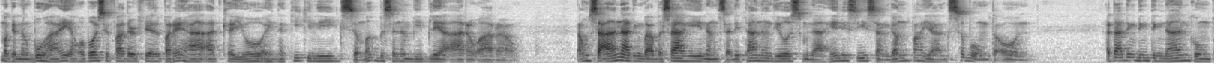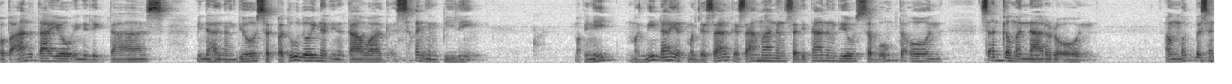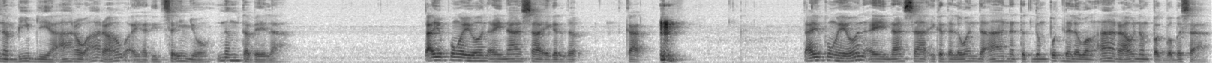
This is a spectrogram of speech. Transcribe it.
Magandang buhay, ako po si Father Phil Pareha at kayo ay nakikinig sa Magbasa ng Biblia araw-araw. Na kung saan nating babasahin ang salita ng Diyos mula Henesis hanggang pahayag sa buong taon. At ating dingtingnan kung papaano tayo iniligtas, minahal ng Diyos at patuloy na tinatawag sa kanyang piling. Makinig, magnilay at magdasal kasama ng salita ng Diyos sa buong taon saan ka man naroroon. Ang magbasa ng Biblia araw-araw ay hatid sa inyo ng tabela. Tayo po ngayon ay nasa ikadala... Tayo po ngayon ay nasa ikadalawandaan at tatlumput dalawang araw ng pagbabasa.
